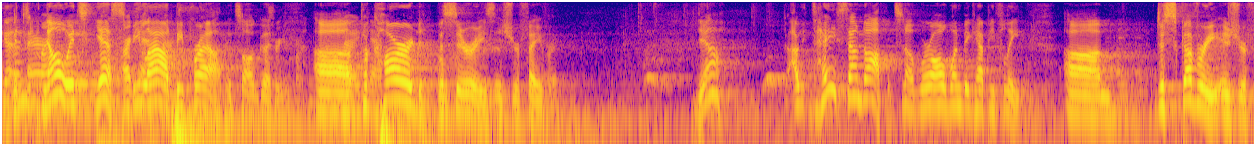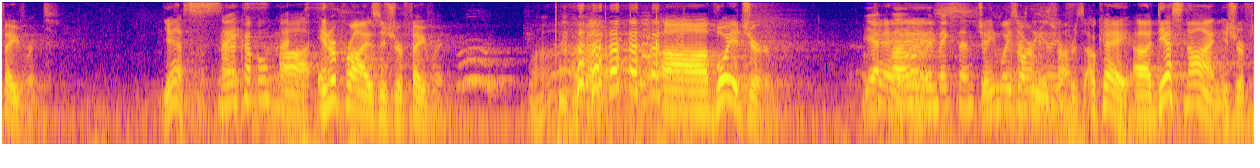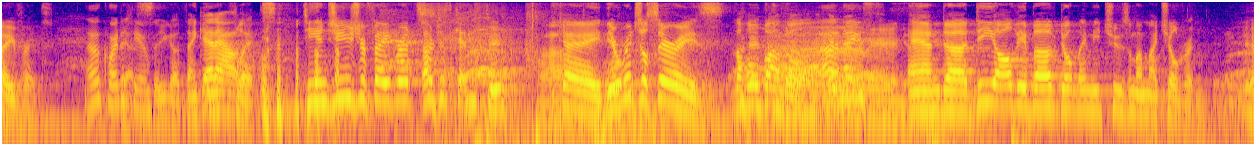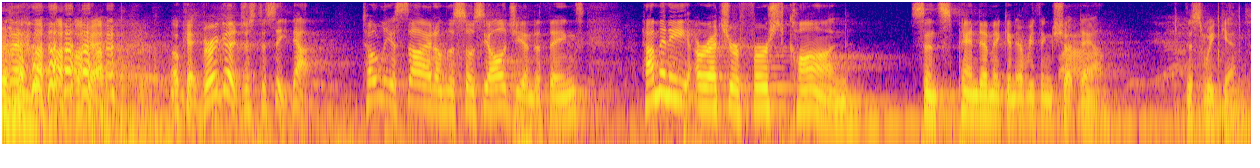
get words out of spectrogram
Get in there. No, it's, yes, be Okay. loud, be proud. It's all good. Uh, Picard, the series, is your favorite. Yeah. I mean, hey, sound off. It's not, we're all one big happy fleet. Um, Discovery is your favorite. Yes. There are a couple. Uh, Enterprise is your favorite. Wow. uh, Voyager. Yeah, Okay. well, it makes sense. Janeway's Army is is your favorite. Okay. Uh, DS9 is your favorite. Oh, quite a Yes, few. there you go. Thank Get you, out. Netflix. TNG is your favorite. I'm just kidding. Okay, the original series, the whole bundle. Oh, nice. And uh, D, all the above, don't make me choose among my children. okay, okay, very good, just to see. Now, totally aside on the sociology end of things, how many are at your first con since pandemic and everything shut down this weekend?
